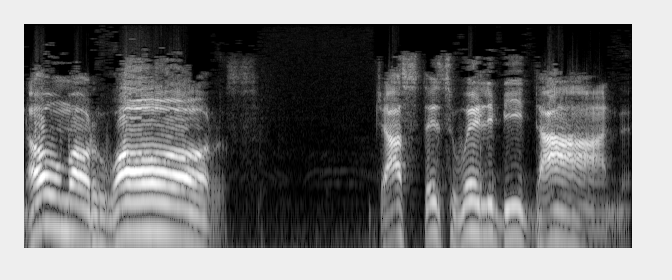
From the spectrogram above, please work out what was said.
No more wars. Justice will be done.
